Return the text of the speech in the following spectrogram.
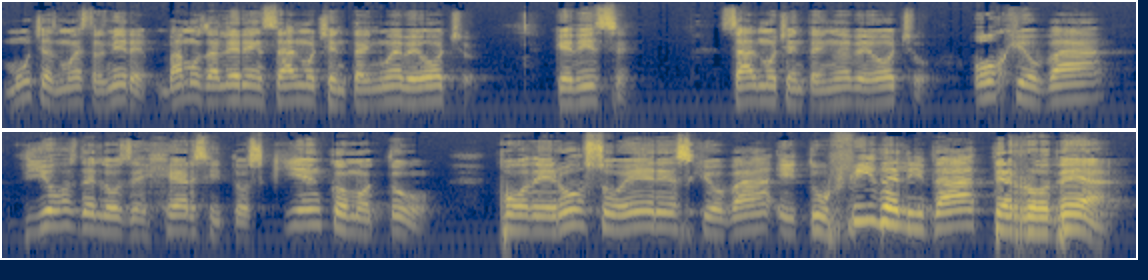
Muchas muestras. Mire, vamos a leer en Salmo 89, 8. ¿Qué dice? Salmo 89, 8. Oh Jehová, Dios de los ejércitos, ¿quién como tú? Poderoso eres Jehová y tu fidelidad te rodea.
